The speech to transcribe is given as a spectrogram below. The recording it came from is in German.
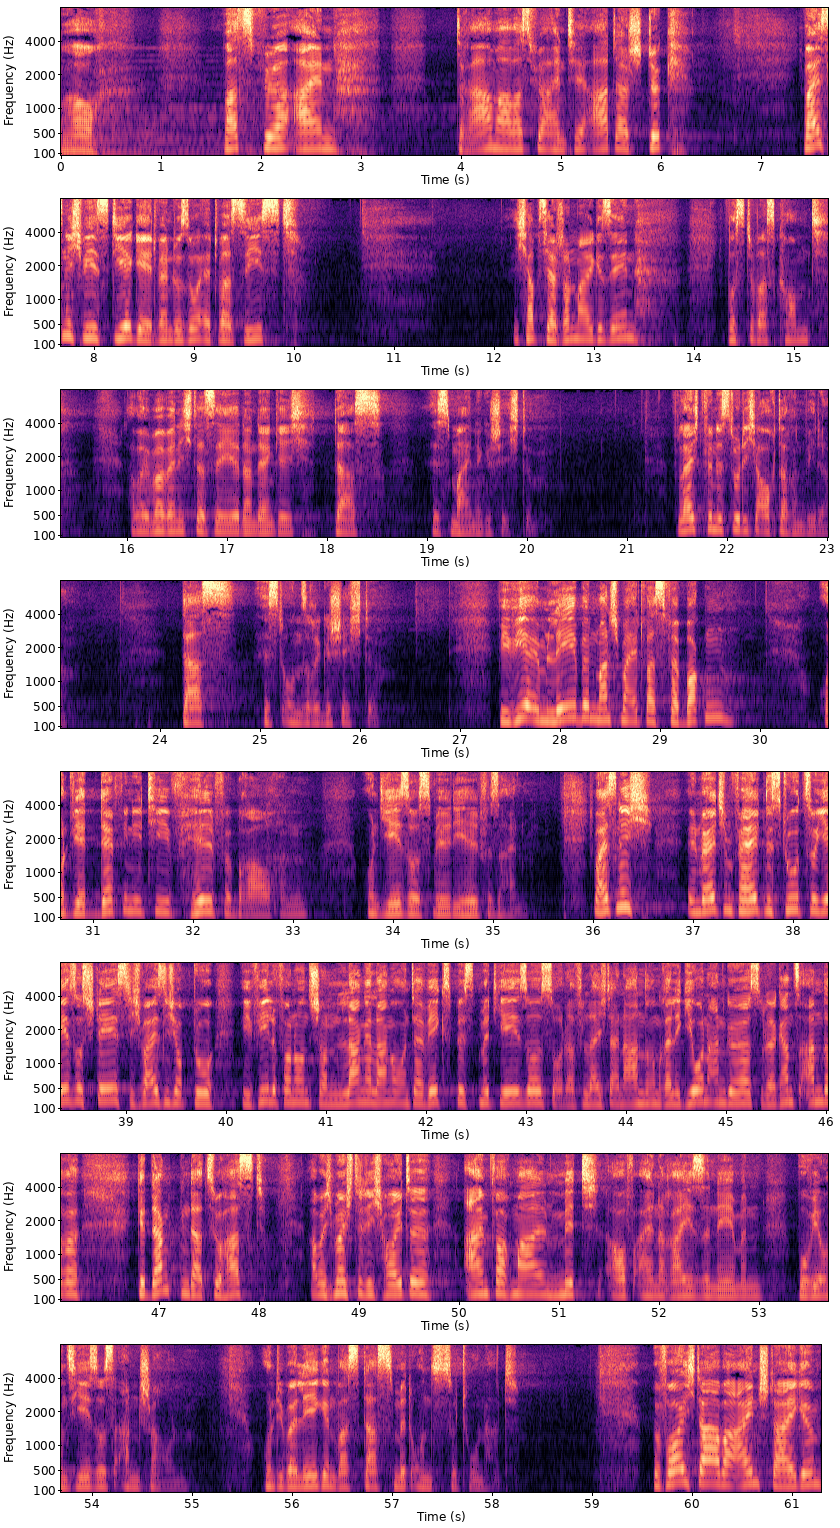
Wow. Was für ein Drama, was für ein Theaterstück. Ich weiß nicht, wie es dir geht, wenn du so etwas siehst. Ich habe es ja schon mal gesehen. Ich wusste, was kommt. Aber immer wenn ich das sehe, dann denke ich, das ist meine Geschichte. Vielleicht findest du dich auch darin wieder. Das ist unsere Geschichte. Wie wir im Leben manchmal etwas verbocken und wir definitiv Hilfe brauchen und Jesus will die Hilfe sein. Ich weiß nicht, in welchem Verhältnis du zu Jesus stehst. Ich weiß nicht, ob du, wie viele von uns, schon lange, lange unterwegs bist mit Jesus oder vielleicht einer anderen Religion angehörst oder ganz andere Gedanken dazu hast. Aber ich möchte dich heute einfach mal mit auf eine Reise nehmen, wo wir uns Jesus anschauen und überlegen, was das mit uns zu tun hat. Bevor ich da aber einsteige,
